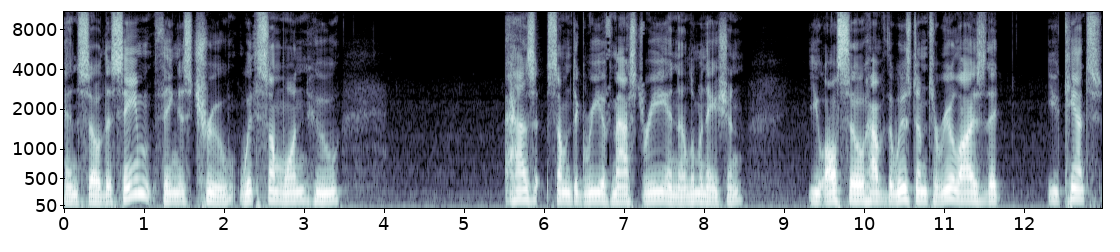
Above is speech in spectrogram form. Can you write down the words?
And so the same thing is true with someone who has some degree of mastery and illumination. You also have the wisdom to realize that you can't,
